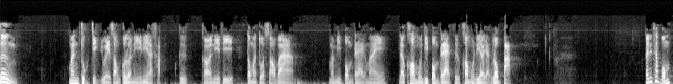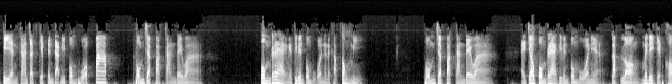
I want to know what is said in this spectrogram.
ซึ่งมันจุกจิกอยู่ไอ้สองกรณีนี่แหละครับ คือกรณีที่ต้องมาตรวจสอบว่ามันมีปมแรกไหม แล้วข้อมูลที่ปมแรกคือข้อมูลที่เราอยากลบปับ ตอนนี้ถ้าผมเปลี่ยนการจัดเก็บเป็นแบบมีปมหัวปั๊บผมจะประกันได้ว่า ปมแรกเนี่ยที่เป็นปมหัวเนี่ยนะครับ ต้องมี ผมจะประกันได้ว่า ไอ้เจ้าปมแรกที่เป็นปมหัวเนี่ย รับรองไม่ได้เก็บข้อ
